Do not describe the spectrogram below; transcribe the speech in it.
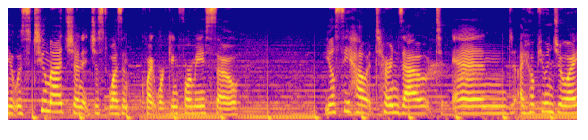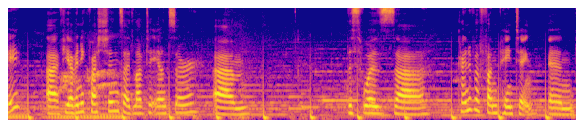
it was too much and it just wasn't quite working for me. So you'll see how it turns out. And I hope you enjoy. Uh, if you have any questions, I'd love to answer. Um, this was uh, kind of a fun painting, and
